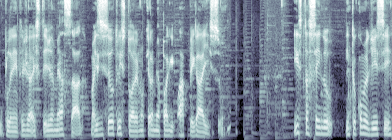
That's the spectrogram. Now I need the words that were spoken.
o planeta já esteja ameaçado. Mas isso é outra história, eu não quero me apegar a isso. Isso está sendo, então como eu disse,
